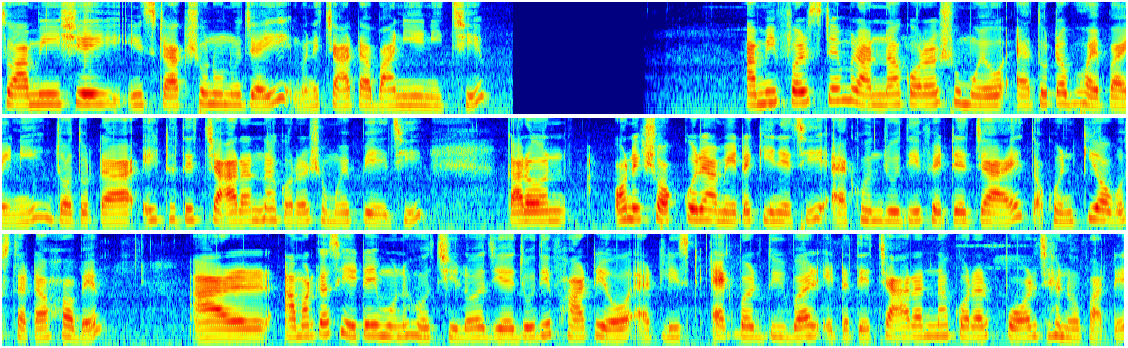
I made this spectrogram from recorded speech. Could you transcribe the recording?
সো আমি সেই ইনস্ট্রাকশন অনুযায়ী মানে চাটা বানিয়ে নিচ্ছি। আমি ফার্স্ট টাইম রান্না করার সময়ও এতটা ভয় পাইনি যতটা এটাতে চা রান্না করার সময় পেয়েছি। কারণ অনেক শখ করে আমি এটা কিনেছি। এখন যদি ফেটে যায় তখন কি অবস্থাটা হবে? আর আমার কাছে এটাই মনে হচ্ছিল যে যদি ফাটেও অ্যাটলিস্ট একবার, দুইবার এটাতে চা রান্না করার পর যেন ফাটে,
